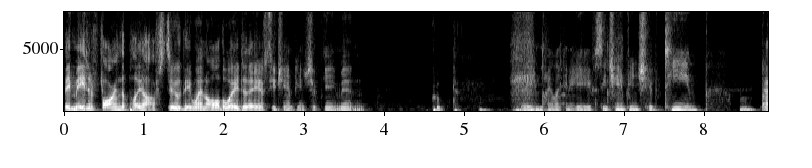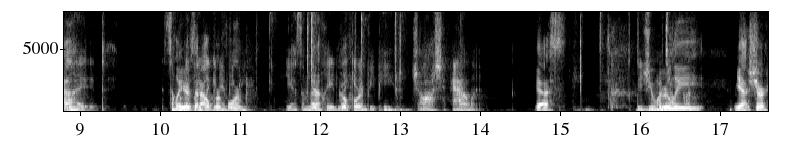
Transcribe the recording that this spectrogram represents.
They made it far in the playoffs, too. They went all the way to the AFC championship game and pooped. They play like an AFC championship team, Yeah. but someone Players that like an outperformed. MVP. Yeah, someone that Yeah, played like an it. MVP. Josh Allen. Yes. Did you want to talk about him? literally yeah sure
